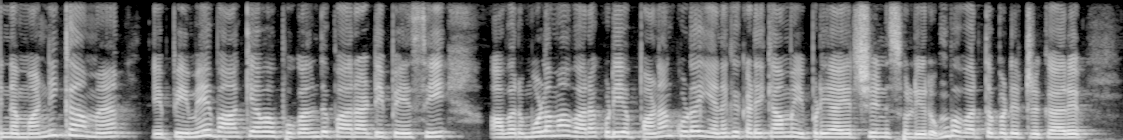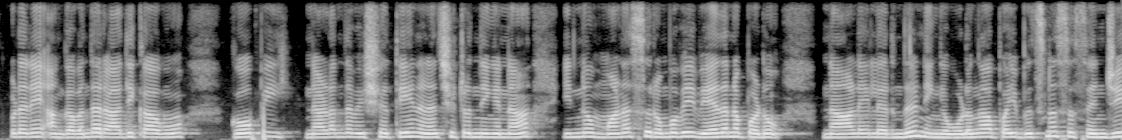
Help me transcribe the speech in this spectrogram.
என்னை மன்னிக்காமல் எப்பயுமே பாக்கியாவை புகழ்ந்து பாராட்டி பேசி அவர் மூலமாக வரக்கூடிய பணம் கூட எனக்கு கிடைக்காம இப்படி ஆயிடுச்சுன்னு சொல்லி ரொம்ப வருத்தப்பட்டுட்ருக்காரு உடனே அங்கே வந்த ராதிகாவும் கோபி நடந்த விஷயத்தையும் நினச்சிட்டு இருந்தீங்கன்னா இன்னும் மனசு ரொம்பவே வேதனைப்படும். நாளையிலேருந்து நீங்கள் ஒழுங்காக போய் பிஸ்னஸை செஞ்சு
